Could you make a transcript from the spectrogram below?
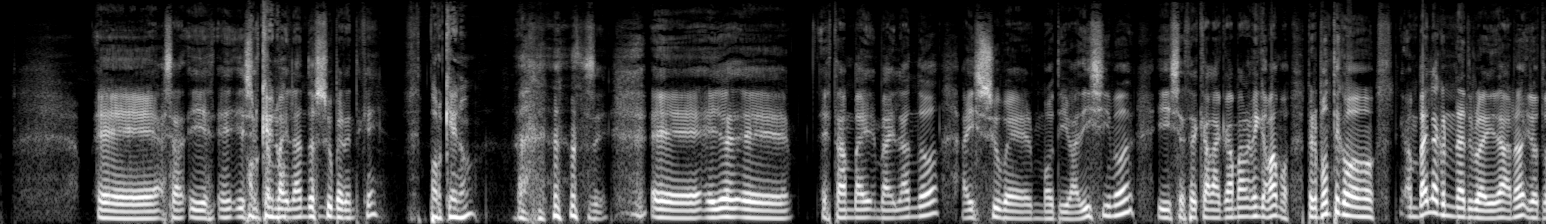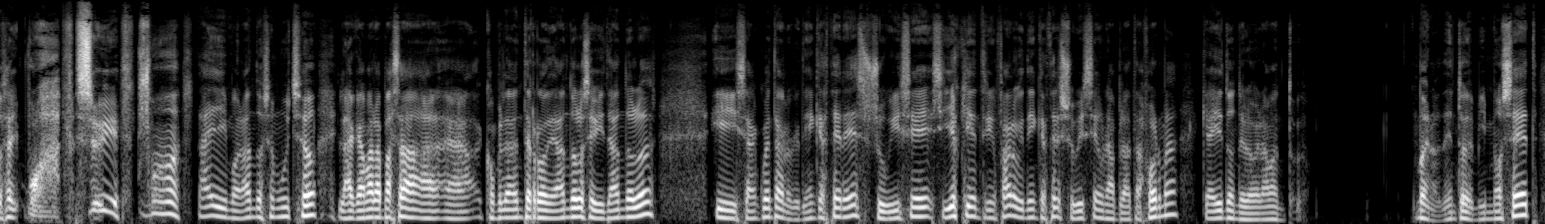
Eh, o sea, y, eso ¿Por qué están no? bailando súper... ¿Qué? ¿Por qué no? sí. Eh, ellos eh, están bai- bailando ahí súper motivadísimos y se acerca a la cámara. Venga, vamos, pero ponte con. Baila con naturalidad, ¿no? Y los dos ahí, ¡buah! ¡Sí! Ahí morándose mucho. La cámara pasa completamente rodeándolos, evitándolos. Y se dan cuenta que lo que tienen que hacer es subirse. Si ellos quieren triunfar, lo que tienen que hacer es subirse a una plataforma que ahí es donde lo graban todo. Bueno, dentro del mismo set.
